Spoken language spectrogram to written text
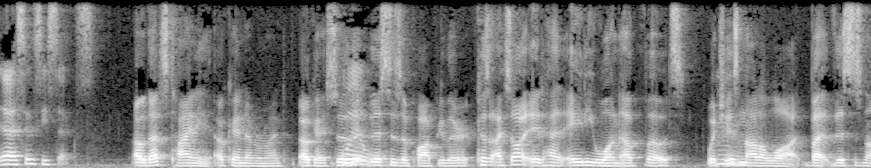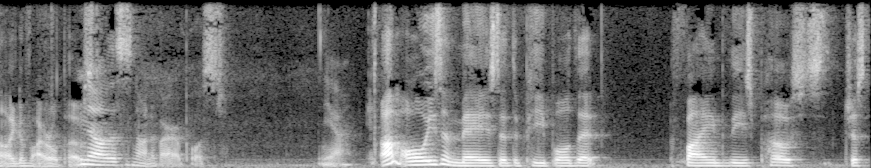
Uh, 66. Oh, that's tiny. Okay, never mind. Okay, so th- Wait, this is a popular because I saw it had 81 upvotes, which is Mm. not a lot, but this is not like a viral post. No, this is not a viral post. Yeah. I'm always amazed at the people that find these posts just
